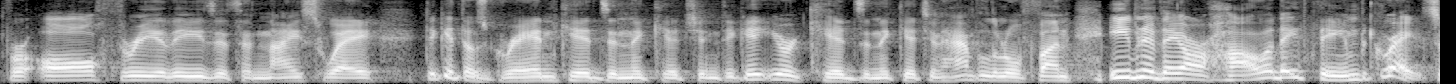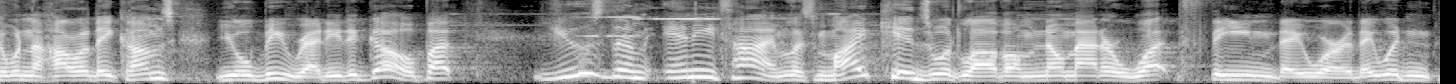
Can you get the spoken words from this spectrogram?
for all three of these. It's a nice way to get those grandkids in the kitchen, to get your kids in the kitchen, have a little fun. Even if they are holiday themed, great. So when the holiday comes, you'll be ready to go. But use them anytime. Listen, my kids would love them no matter what theme they were. They wouldn't,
